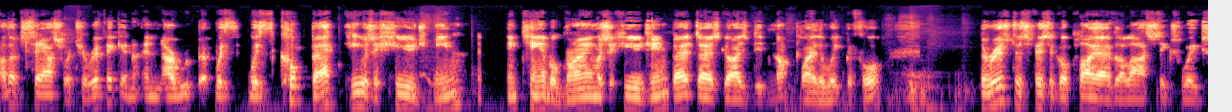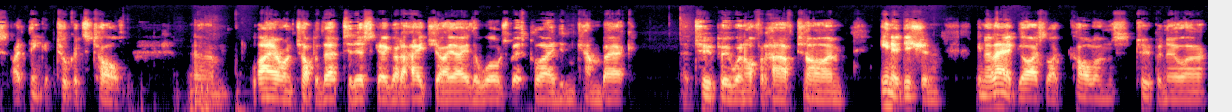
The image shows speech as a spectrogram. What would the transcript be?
I thought South were terrific, and and I, with with Cook back, he was a huge in, and Campbell Graham was a huge in. Both those guys did not play the week before. The Roosters' physical play over the last six weeks, I think it took its toll. Um, layer on top of that, Tedesco got a HIA, the world's best player, didn't come back. Uh, Tupou went off at half time. In addition, you know, they had guys like Collins, Tupouniua,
